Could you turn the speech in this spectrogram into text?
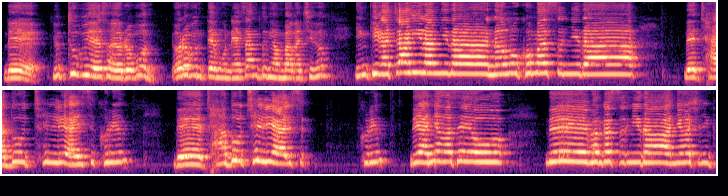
네 유튜브에서 여러분 여러분 때문에 쌍둥이 엄마가 지금 인기가 짱이랍니다. 너무 고맙습니다. 네 자두 첼리 아이스크림 네 자두 첼리 아이스크림 네 안녕하세요. 네 반갑습니다. 안녕하십니까.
